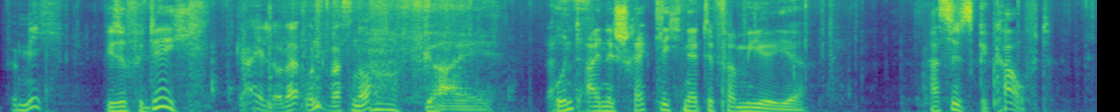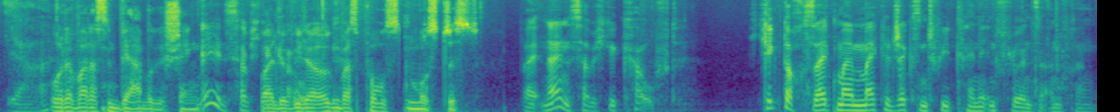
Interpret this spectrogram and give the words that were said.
für mich. Wieso für dich? Geil, oder? Und was noch? Geil. Und eine schrecklich nette Familie. Hast du es gekauft? Ja. Oder war das ein Werbegeschenk? Nee, das hab ich Weil du gekauft. wieder irgendwas posten musstest. Weil, nein, das habe ich gekauft. Ich krieg doch seit meinem Michael Jackson Tweet keine Influencer-Anfragen.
